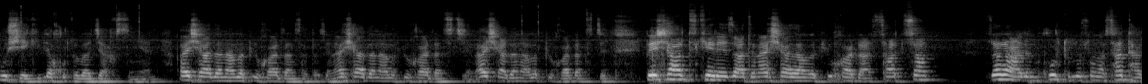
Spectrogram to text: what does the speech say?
bu şekilde kurtulacaksın yani. Aşağıdan alıp yukarıdan satacaksın. Aşağıdan alıp yukarıdan satacaksın. Aşağıdan alıp yukarıdan satacaksın. 5-6 kere zaten aşağıdan alıp yukarıdan satsam zararım kurtulur sonra satar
